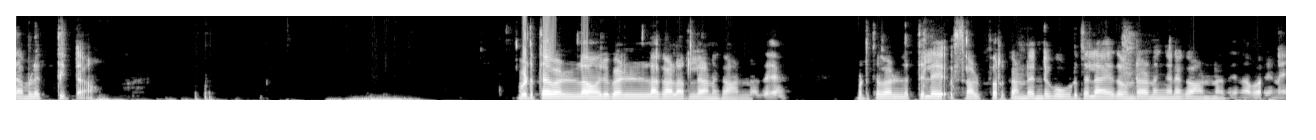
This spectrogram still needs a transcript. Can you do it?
നമ്മൾ എത്തിട്ടാ ഇവിടുത്തെ വെള്ളം ഒരു വെള്ള കളറിലാണ് കാണുന്നത്. ഇവിടുത്തെ വെള്ളത്തിലെ സൾഫർ കണ്ടന്റ് കൂടുതലായതുകൊണ്ടാണ് ഇങ്ങനെ കാണുന്നത് എന്നാ പറയണേ.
